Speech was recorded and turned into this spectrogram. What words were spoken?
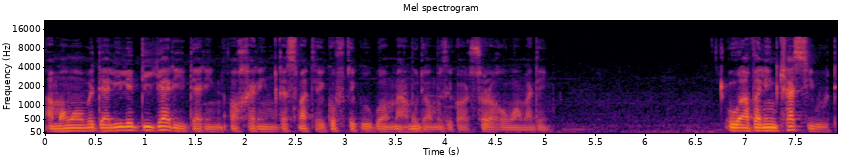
اما ما به دلیل دیگری در این آخرین قسمت گفتگو با محمود آموزگار سراغ او آمدیم او اولین کسی بود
